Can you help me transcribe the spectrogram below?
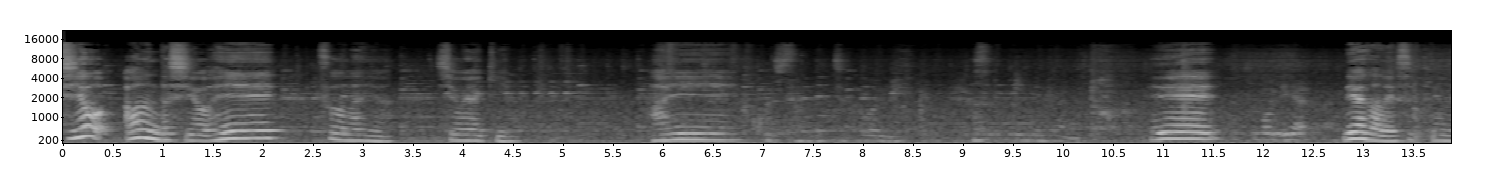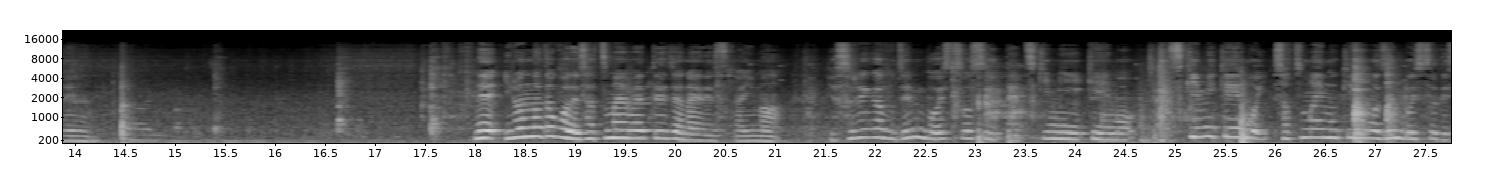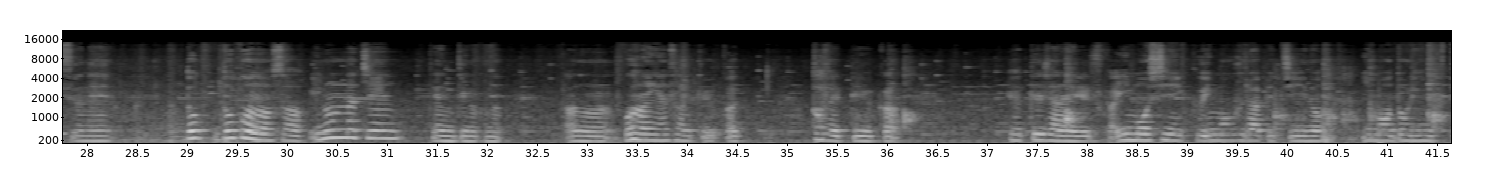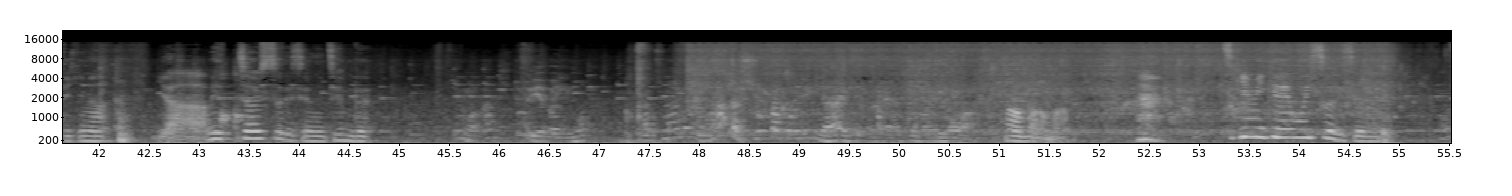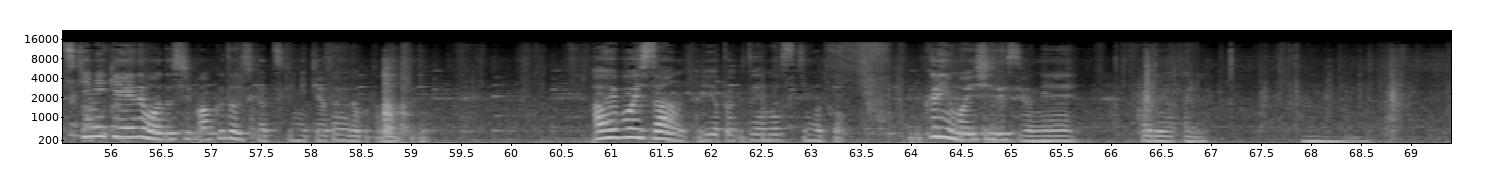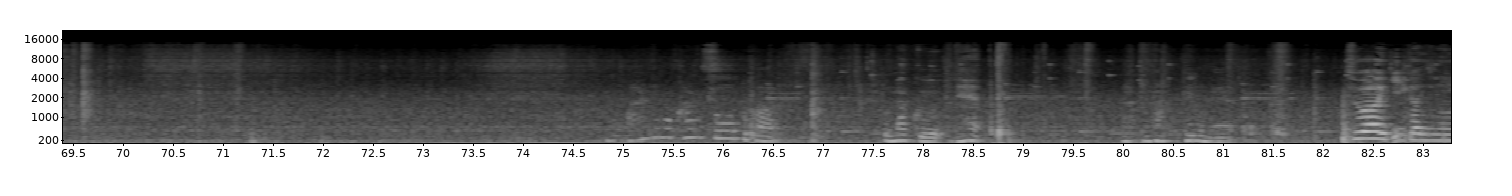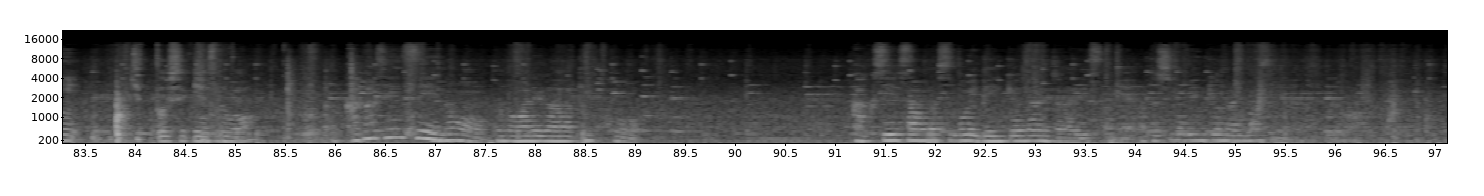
塩合うんだ塩。へえそうなんや。塩焼きあへえへえレアレアだねすっぴんメガネ可愛いねいろんなとこでさつまいもやってるじゃないですか今。いやそれがもう全部美味しそうすぎて月見系も月見系もさつまいも系も全部美味しそうですよねどどこのさいろんなチェーン店っていうのかな。あのご飯屋さんというかカフェっていうかやってるじゃないですか。芋シェイク芋フラペチーノ芋ドリンク的な。いやーめっちゃ美味しそうですよね全部。でも秋といえば芋。さつまいもってまだ収穫の時期じゃないけどねその芋は。まあまあまあ。月見系も美味しそうですよね月見系でも私マクドしか月見系は食べたことないけど。青いボイスさんありがとうございますきのこクリーム美味しいですよね。わかるわかるあれの感想とかうまくねまとまってるね。それはいい感じにキュッとしてくれそう加賀先生のこのあれが結構学生さんはすごい勉強になるんじゃないですかね。私も勉強になりますね。これは。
